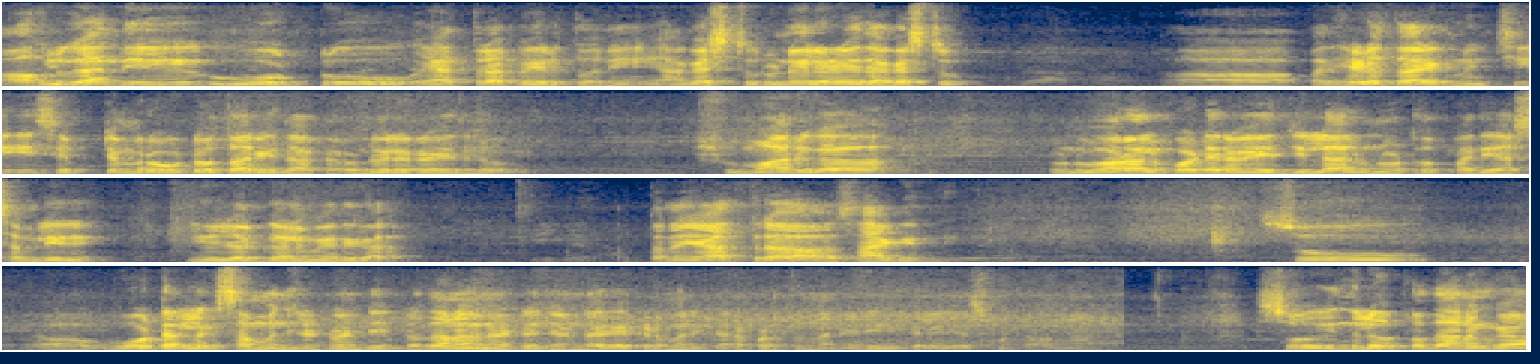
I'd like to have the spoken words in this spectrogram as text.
రాహుల్ గాంధీ ఓటు యాత్ర పేరుతోని ఆగస్టు రెండు వేల ఇరవై ఐదు ఆగస్టు పదిహేడో తారీఖు నుంచి సెప్టెంబర్ ఒకటో తారీఖు దాకా రెండు వేల ఇరవై ఐదులో సుమారుగా రెండు వారాల పాటు ఇరవై ఐదు జిల్లాలు నూట పది అసెంబ్లీ నియోజకవర్గాల మీదుగా తన యాత్ర సాగింది. సో ఓటర్లకు సంబంధించినటువంటి ప్రధానమైన ఎజెండాగా ఇక్కడ మనకి కనపడుతుంది అనేది తెలియజేసుకుంటా ఉన్నాను. సో ఇందులో ప్రధానంగా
